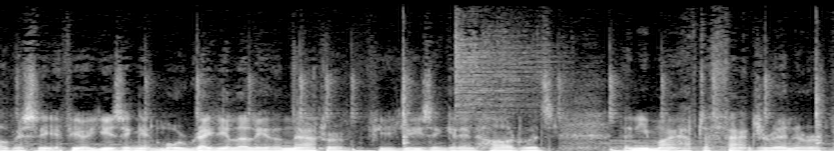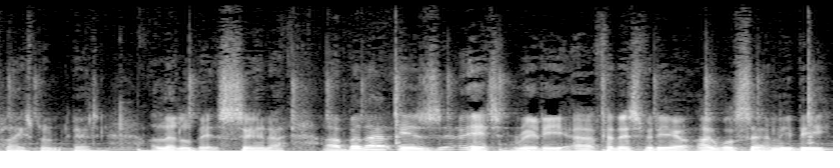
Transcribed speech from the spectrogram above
Obviously, if you're using it more regularly than that, or if you're using it in hardwoods, then you might have to factor in a replacement bit a little bit sooner. Uh, but that is it really uh, for this video. I will certainly be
